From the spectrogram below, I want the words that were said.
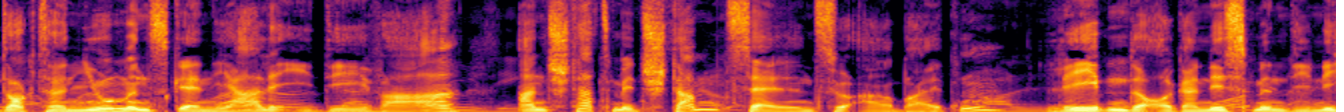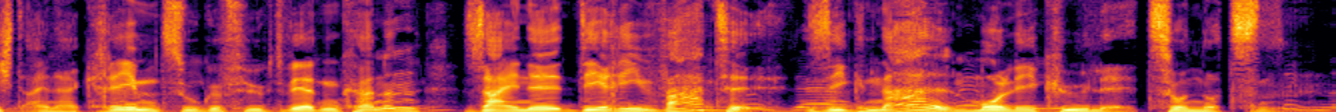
Dr. Newmans geniale Idee war, anstatt mit Stammzellen zu arbeiten, lebende Organismen, die nicht einer Creme zugefügt werden können, seine Derivate, Signalmoleküle zu nutzen.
